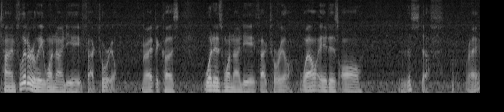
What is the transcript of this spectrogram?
times literally 198 factorial, right? Because what is 198 factorial? Well, it is all this stuff, right?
